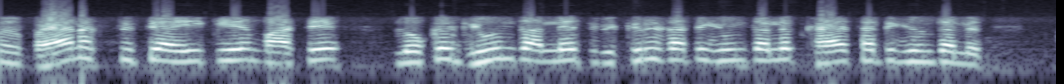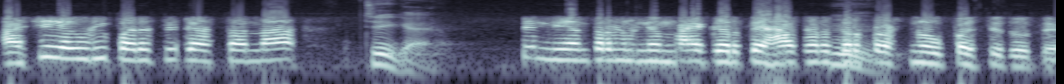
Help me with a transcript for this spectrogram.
भयानक स्थिती आहे की मासे लोक घेऊन चाललेत विक्रीसाठी घेऊन चाललेत खायसाठी घेऊन चाललेत. अशी एवढी परिस्थिती असताना ठीक आहे. ते नियंत्रण काय करते हा खरं तर प्रश्न उपस्थित होते.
